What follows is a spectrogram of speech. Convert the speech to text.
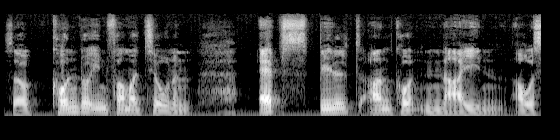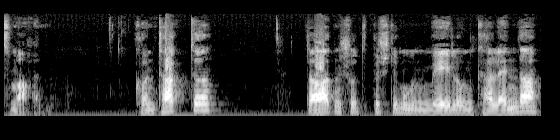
so Kontoinformationen. Apps, Bild an Konten, nein, ausmachen. Kontakte, Datenschutzbestimmungen, Mail und Kalender.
